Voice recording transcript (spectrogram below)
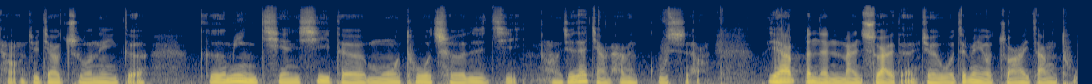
哈，就叫做那个革命前夕的摩托车日记，啊，就在讲他的故事啊，而且他本人蛮帅的，就我这边有抓一张图，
